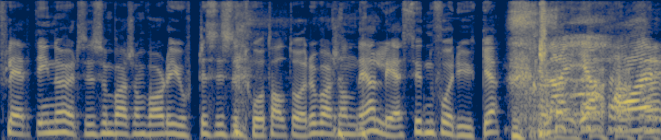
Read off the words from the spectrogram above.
flere ting. Det høres ut som bare sånn, Hva har du gjort det siste to og et halvt året? Bare sånn, Jeg har lest siden forrige uke. Nei, jeg har,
